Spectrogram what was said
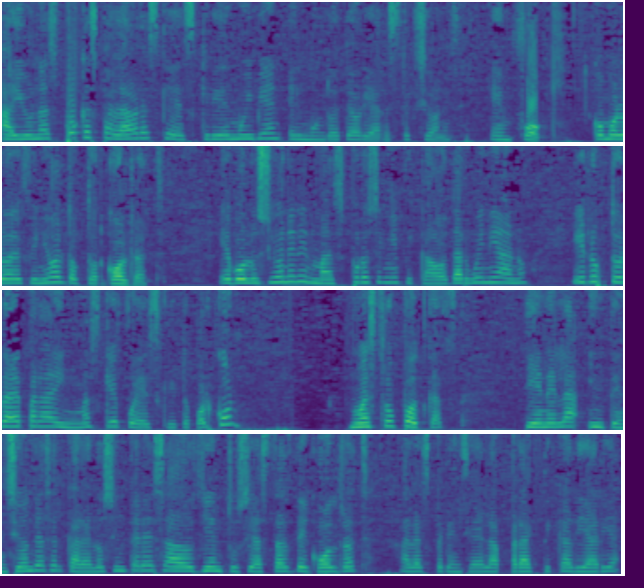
hay unas pocas palabras que describen muy bien el mundo de teoría de restricciones. Enfoque, como lo definió el Dr. Goldratt. Evolución en el más puro significado darwiniano y ruptura de paradigmas que fue escrito por Kuhn. Nuestro podcast tiene la intención de acercar a los interesados y entusiastas de Goldratt a la experiencia de la práctica diaria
